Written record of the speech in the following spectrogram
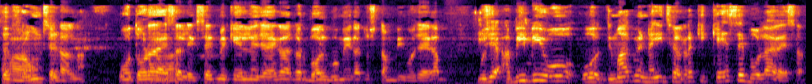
sirf wow. round se dalna." वो थोड़ा ah. ऐसा लेग साइड में खेलने जाएगा अगर बॉल घूमेगा तो स्टंपिंग हो जाएगा। मुझे अभी भी वो वो दिमाग में नहीं चल रहा कि कैसे बोला वैसा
